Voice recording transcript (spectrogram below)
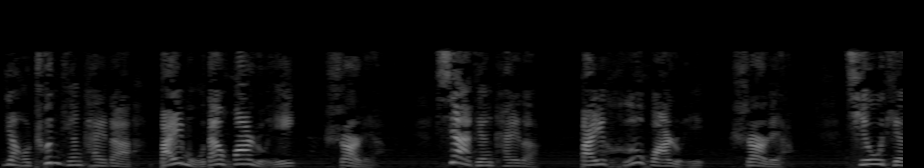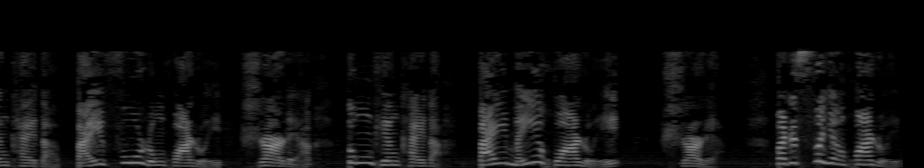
要春天开的白牡丹花蕊十二两，夏天开的。白荷花蕊十二两，秋天开的白芙蓉花蕊十二两，冬天开的白梅花蕊十二两。把这四样花蕊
